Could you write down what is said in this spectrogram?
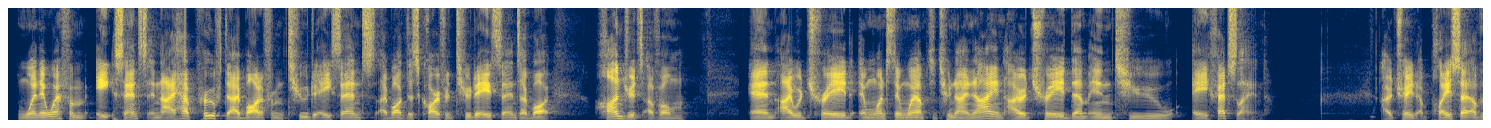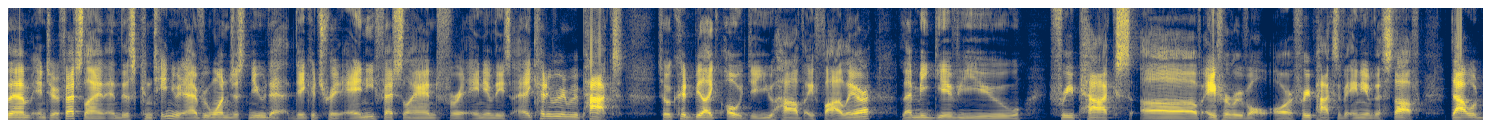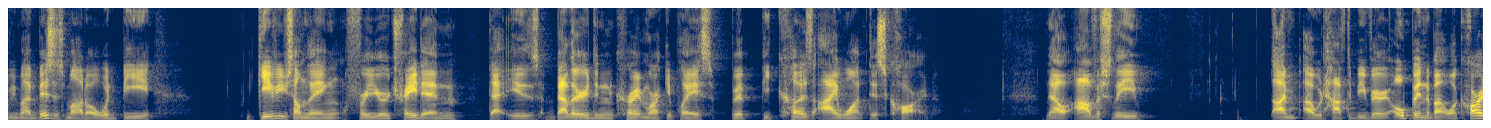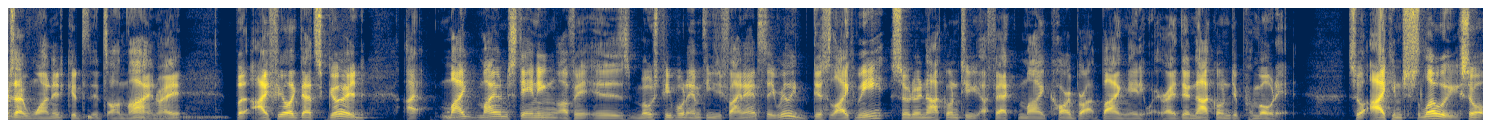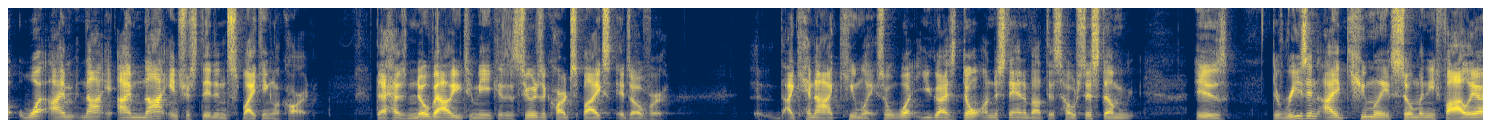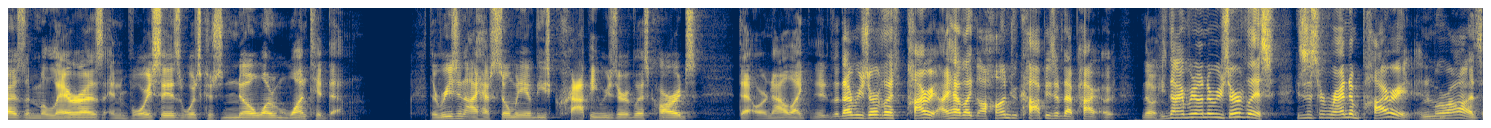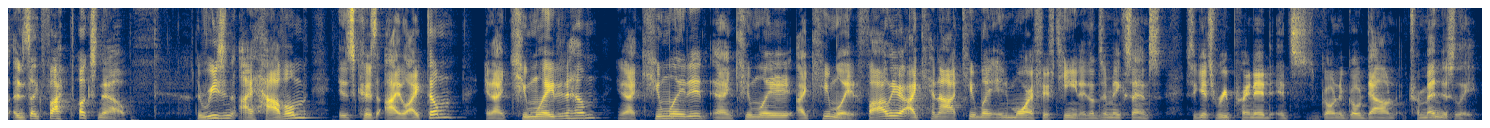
when it went from eight cents, and I have proof that I bought it from two to eight cents. I bought this card for two to eight cents. I bought hundreds of them, and I would trade. And once they went up to two ninety nine, I would trade them into a fetch land. I would trade a playset of them into a fetch land, and this continued. Everyone just knew that they could trade any fetch land for any of these. It could even be packs. So it could be like, oh, do you have a file layer? Let me give you free packs of Aether Revolt or free packs of any of this stuff. That would be my business model. Would be give you something for your trade in that is better than current marketplace, but because I want this card. Now, obviously, I'm I would have to be very open about what cards I wanted because it's online, right? But I feel like that's good I my my understanding of it is most people in MTG Finance they really dislike me, so they're not going to affect my card buying anyway, right? They're not going to promote it, so I can slowly. So what I'm not I'm not interested in spiking a card that has no value to me because as soon as a card spikes, it's over. I cannot accumulate. So what you guys don't understand about this whole system is The reason I accumulate so many Thalias and Maleras and voices was because no one wanted them. The reason I have so many of these crappy reserve list cards that are now like that reserve list pirate. I have like a hundred copies of that pirate. Uh, no, he's not even on the reserve list. He's just a random pirate in Mirage. It's like five bucks now. The reason I have them is because I liked them and I accumulated him and I accumulated and I accumulated. I accumulated. Thalia, I cannot accumulate anymore at 15. It doesn't make sense. So it gets reprinted. It's going to go down tremendously.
